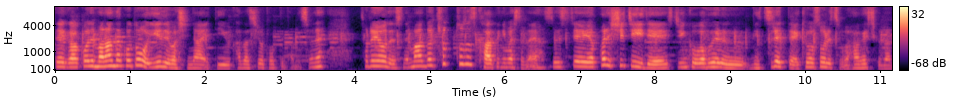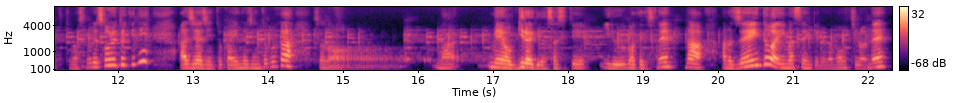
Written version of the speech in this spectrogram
で、学校で学んだことを家ではしないっていう形をとってたんですよね。それをですね、まあ、ちょっとずつ変わってきましたね。そして、やっぱりシティで人口が増えるにつれて競争率が激しくなってきますので、そういう時にアジア人とかインド人とかが、その、まあ、目をギラギラさせているわけですね。まあ、あの、全員とは言いませんけれども、もちろんね、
